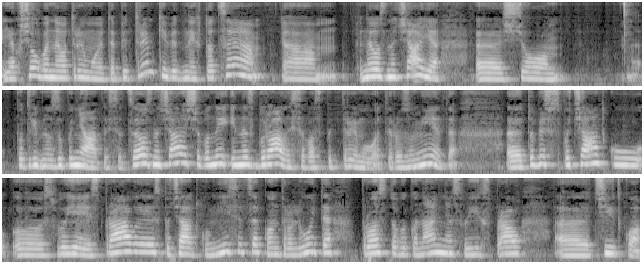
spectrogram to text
якщо ви не отримуєте підтримки від них, то це е, не означає, е, що потрібно зупинятися. Це означає, що вони і не збиралися вас підтримувати, розумієте? Е, Тобі ж спочатку е, своєї справи, спочатку місяця контролюйте просто виконання своїх справ е, чітко.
